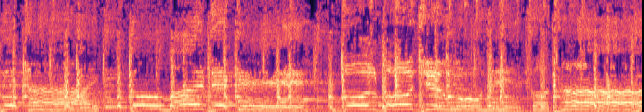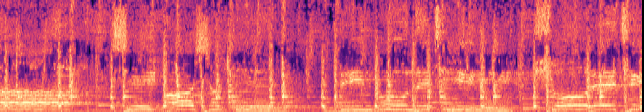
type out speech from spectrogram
কোথায় বলেছি সরেছি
